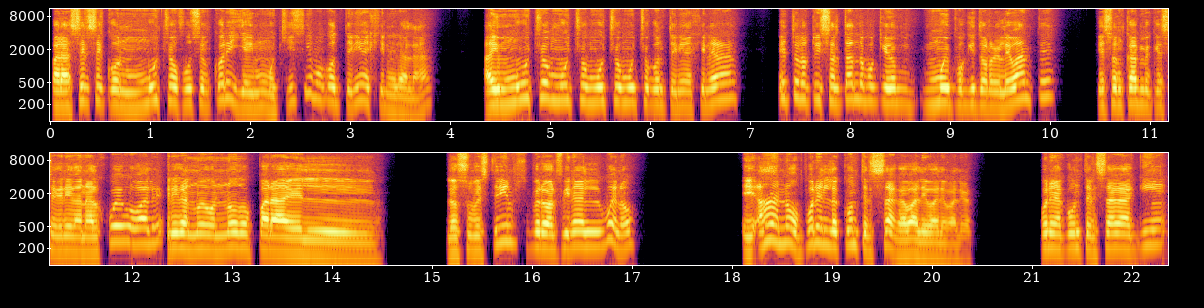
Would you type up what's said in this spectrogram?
para hacerse con mucho Fusion Core y hay muchísimo contenido en general. ¿ah? Hay mucho, mucho, mucho, mucho contenido en general. Esto lo estoy saltando porque es muy poquito relevante, que son cambios que se agregan al juego, ¿vale? Agregan nuevos nodos para el, los substreams, pero al final, bueno. Eh, ah, no, ponen la Counter Saga, vale, vale, vale. Ponen la Counter Saga aquí,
